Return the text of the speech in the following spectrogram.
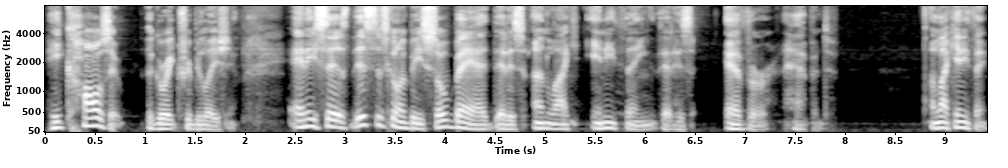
He calls it the great tribulation. And he says this is going to be so bad that it's unlike anything that has ever happened. Unlike anything.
